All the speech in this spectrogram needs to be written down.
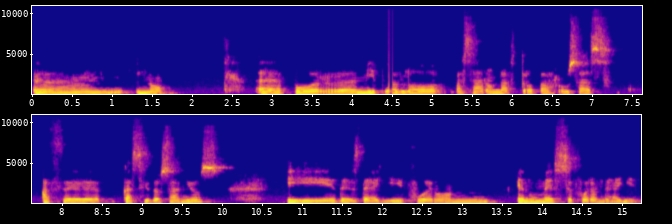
Eh, no. Eh, por mi pueblo pasaron las tropas rusas hace casi dos años y desde allí fueron, en un mes se fueron de allí.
